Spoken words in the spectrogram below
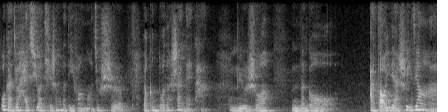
我感觉还需要提升的地方呢，就是要更多的善待他。比如说，能够啊早一点睡觉啊，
